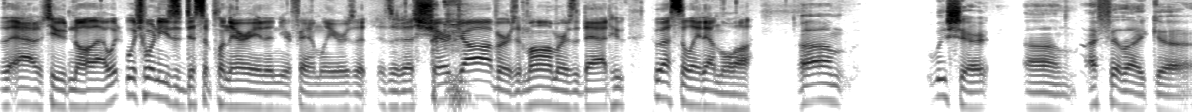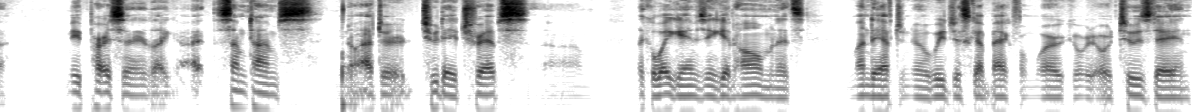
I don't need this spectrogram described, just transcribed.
the attitude and all that. Which, which one is a disciplinarian in your family, or is it is it a shared job, or is it mom, or is it dad? Who who has to lay down the law? um, we share it. Um, I feel like uh, me personally, like I, sometimes you know after two day trips, um, like away games, and you get home and it's Monday afternoon. We just got back from work, or or Tuesday, and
